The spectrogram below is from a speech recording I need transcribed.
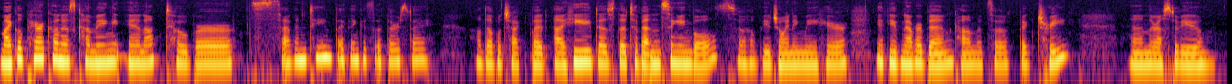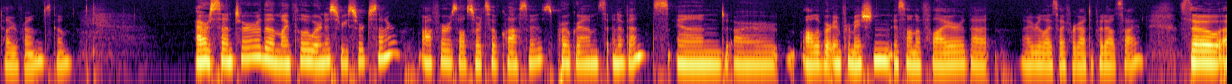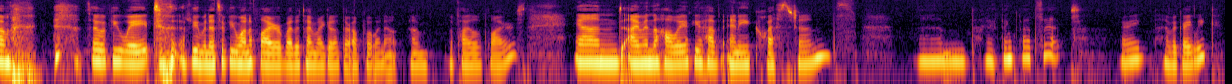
Michael Perricone is coming in October 17th, I think it's a Thursday. I'll double check. But uh, he does the Tibetan singing bowls, so he'll be joining me here. If you've never been, come. It's a big treat. And the rest of you, tell your friends, come. Our center, the Mindful Awareness Research Center, offers all sorts of classes, programs, and events, and our all of our information is on a flyer that I realize I forgot to put outside. So, um, so if you wait a few minutes, if you want a flyer, by the time I get out there, I'll put one out, um, a pile of flyers. And I'm in the hallway if you have any questions. And I think that's it. All right. Have a great week.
